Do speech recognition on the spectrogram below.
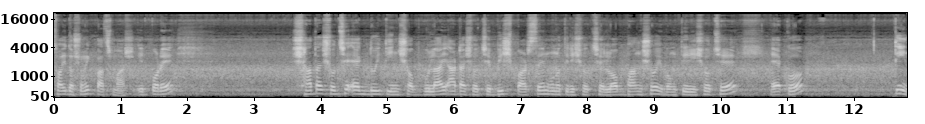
ছয় দশমিক পাঁচ মাস, এরপরে সাতাশ হচ্ছে এক, দুই, তিন সবগুলাই, আটাশ হচ্ছে বিশ পার্সেন্ট উনতিরিশ হচ্ছে লভ্যাংশ এবং তিরিশ হচ্ছে এক ও তিন।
